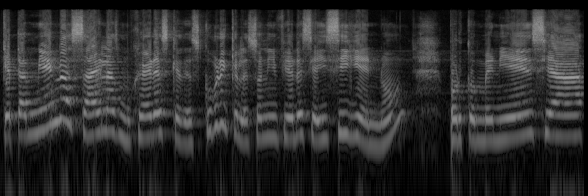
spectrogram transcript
que también las hay las mujeres que descubren que les son infieles y ahí siguen, ¿no? Por conveniencia,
